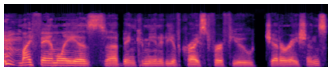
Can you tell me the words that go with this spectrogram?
my family has uh, been Community of Christ for a few generations.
